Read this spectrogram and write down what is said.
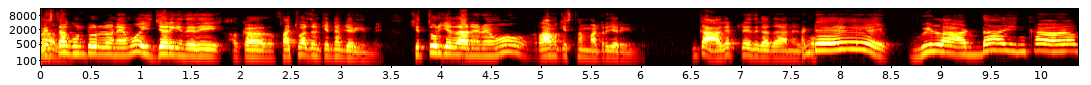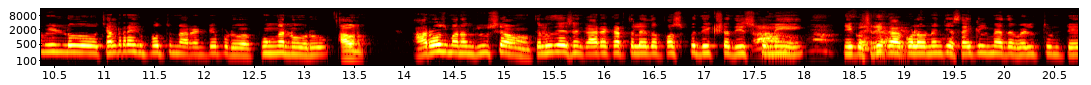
కృష్ణా గుంటూరులోనేమో ఇది జరిగింది. ఇది ఒక సచివర్ధన్ కిడ్నాప్ జరిగింది. చిత్తూరు జిల్లాలోనేమో రామకృష్ణ మర్డర్ జరిగింది. ఇంకా ఆగట్లేదు కదా అనేది అంటే వీళ్ళ అడ్డా ఇంకా వీళ్ళు చెలరేగిపోతున్నారంటే ఇప్పుడు పుంగనూరు అవును. ఆ రోజు మనం చూసాం తెలుగుదేశం కార్యకర్తలు ఏదో పసుపు దీక్ష తీసుకుని నీకు శ్రీకాకుళం నుంచి సైకిల్ మీద వెళ్తుంటే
